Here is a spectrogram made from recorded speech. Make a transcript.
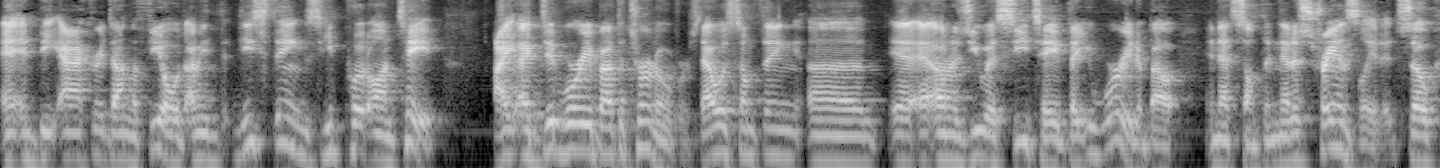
and, be accurate down the field. I mean, th- these things he put on tape. I, I, did worry about the turnovers. That was something uh, on his USC tape that you worried about and that's something that is translated. So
